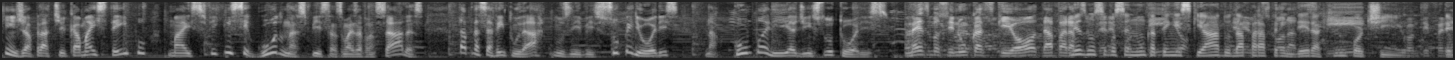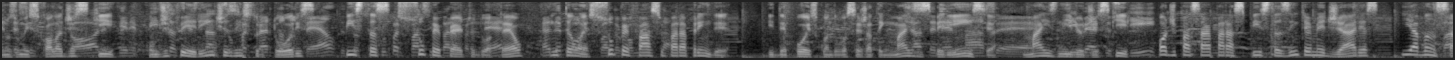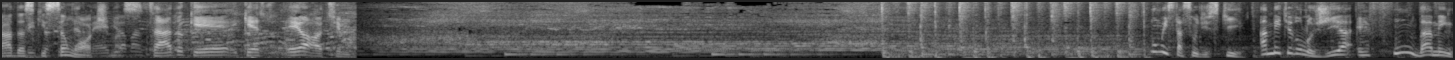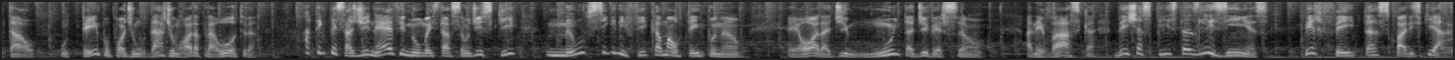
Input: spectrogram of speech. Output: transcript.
Quem já pratica há mais tempo, mas fica inseguro nas pistas mais avançadas, dá para se aventurar nos níveis superiores na companhia de instrutores. Mesmo se nunca esquiou, dá para Mesmo se você nunca tem esquiado, dá para aprender aqui em Portillo. Temos uma escola de esqui com diferentes instrutores, pistas super perto do hotel, então é super fácil para aprender. E depois, quando você já tem mais experiência, mais nível de esqui, pode passar para as pistas intermediárias e avançadas que são ótimas. Avançado que, que é, é ótimo. Numa estação de esqui, a meteorologia é fundamental. O tempo pode mudar de uma hora para outra. A tempestade de neve numa estação de esqui não significa mau tempo, não. É hora de muita diversão. A nevasca deixa as pistas lisinhas, perfeitas para esquiar.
